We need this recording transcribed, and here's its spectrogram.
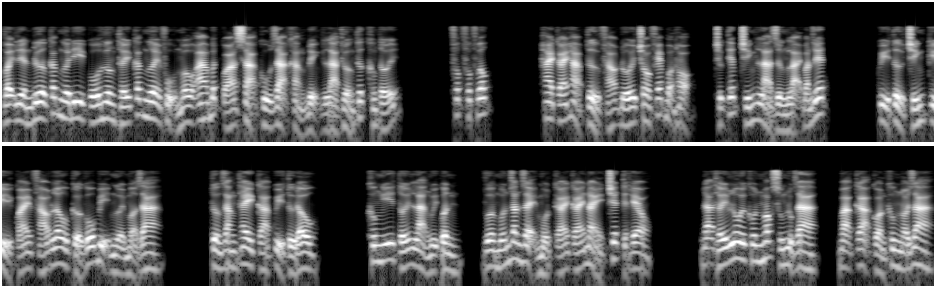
vậy liền đưa các ngươi đi cố hương thấy các ngươi phụ mẫu a, bất quá xạ cụ dạ khẳng định là thưởng thức không tới. Phốc phốc phốc. Hai cái hạp tử pháo đối cho phép bọn họ, trực tiếp chính là dừng lại bắn giết. Quỷ tử chính kỳ quái pháo lâu cửa gỗ bị người mở ra. Tưởng rằng thay cả quỷ tử đâu. Không nghĩ tới là ngụy quân, vừa muốn dăn dậy một cái cái này chết tiệt heo. Đã thấy lôi khôn móc súng lục ra, bà cạ còn không nói ra.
